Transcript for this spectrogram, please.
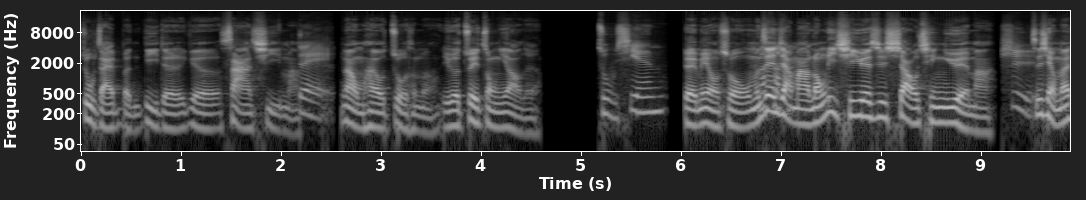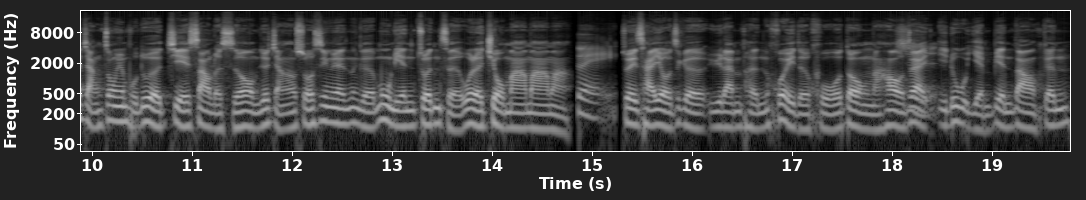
住宅本地的一个煞气嘛。对。那我们还有做什么？一个最重要的祖先。对，没有错。我们之前讲嘛，农历七月是孝亲月嘛。是。之前我们在讲中原普渡的介绍的时候，我们就讲到说，是因为那个木莲尊者为了救妈妈嘛。对。所以才有这个盂兰盆会的活动，然后再一路演变到跟。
